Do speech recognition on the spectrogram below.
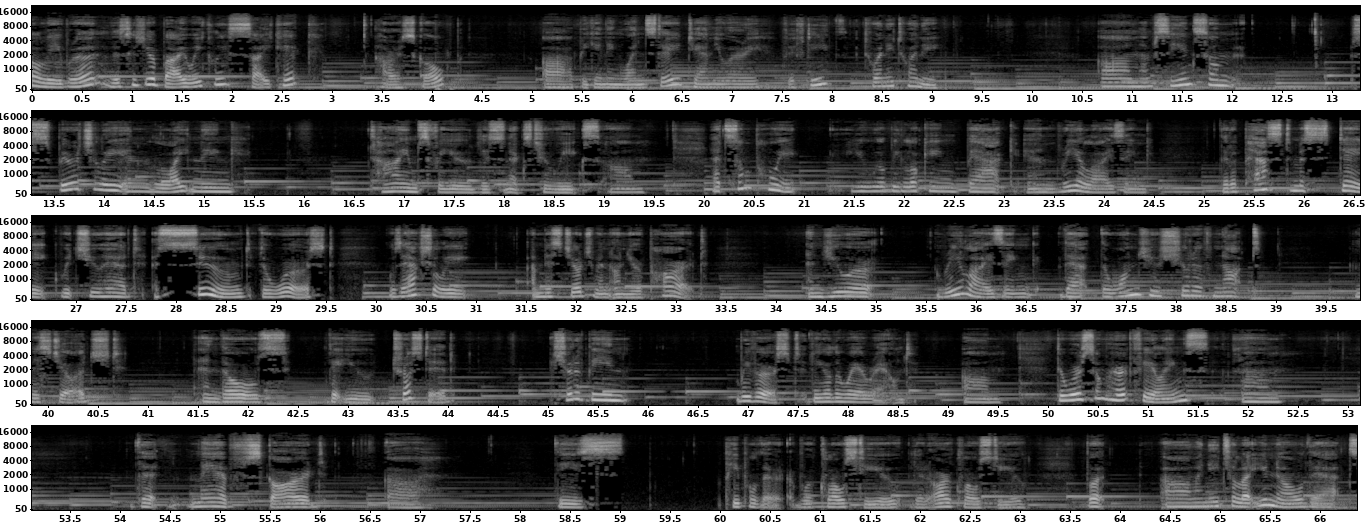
Hello, Libra. This is your bi weekly psychic horoscope uh, beginning Wednesday, January 15th, 2020. Um, I'm seeing some spiritually enlightening times for you this next two weeks. Um, at some point, you will be looking back and realizing that a past mistake which you had assumed the worst was actually a misjudgment on your part. And you were realizing that the ones you should have not misjudged and those that you trusted should have been reversed the other way around. Um, there were some hurt feelings. Um, that may have scarred uh, these people that were close to you, that are close to you. But um, I need to let you know that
